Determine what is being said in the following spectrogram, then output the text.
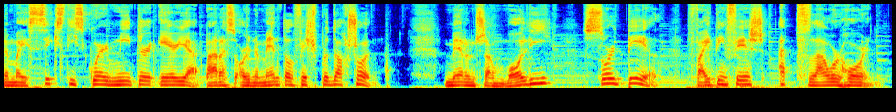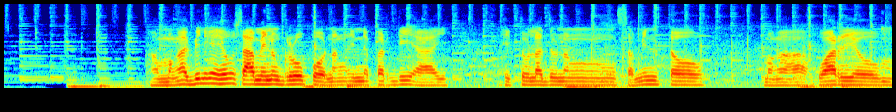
na may 60 square meter area para sa ornamental fish production. Meron siyang molly, swordtail, fighting fish at flower horn. Ang mga binigay ho sa amin ng grupo ng NFRDI ay tulad ng saminto, mga aquarium,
